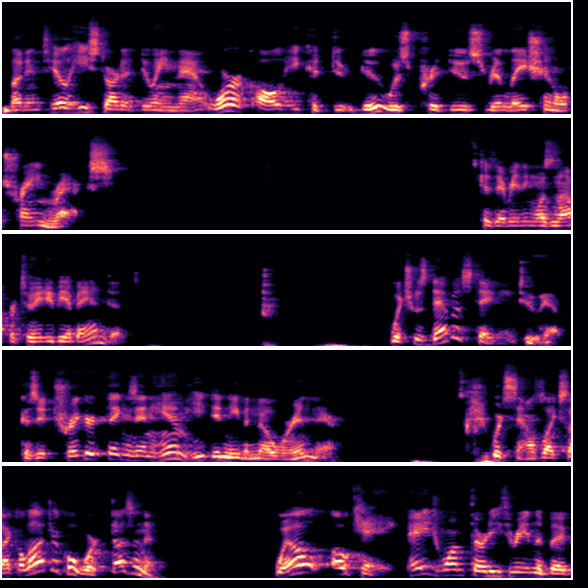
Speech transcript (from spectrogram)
But until he started doing that work, all he could do, do was produce relational train wrecks because everything was an opportunity to be abandoned, which was devastating to him because it triggered things in him he didn't even know were in there. Which sounds like psychological work, doesn't it? Well, okay, page 133 in the book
